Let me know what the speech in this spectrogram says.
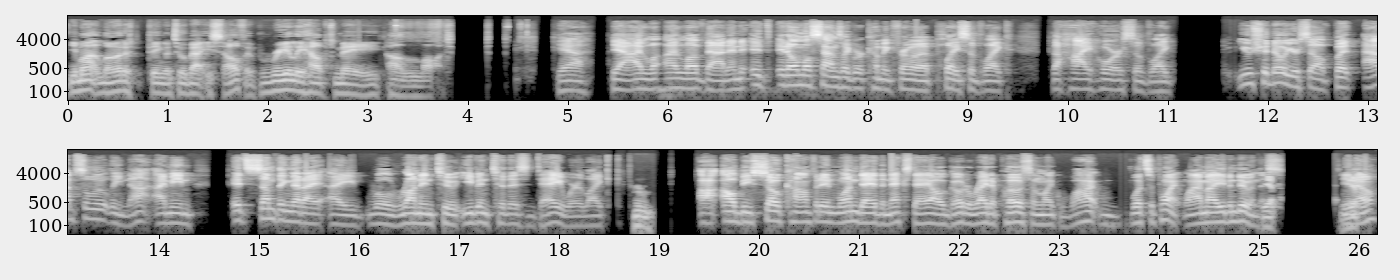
You might learn a thing or two about yourself. It really helped me a lot. Yeah, yeah, I lo- I love that, and it it almost sounds like we're coming from a place of like the high horse of like you should know yourself, but absolutely not. I mean, it's something that I I will run into even to this day, where like mm. I, I'll be so confident one day, the next day I'll go to write a post, and I'm like, why? What's the point? Why am I even doing this? Yep. You yep. know,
